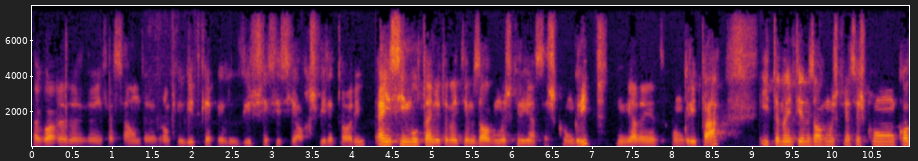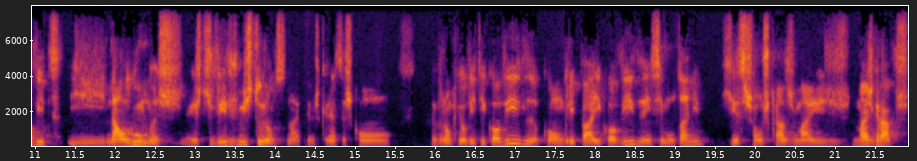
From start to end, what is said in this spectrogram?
agora da, da infecção da bronquiolite, que é pelo vírus essencial respiratório. Em simultâneo também temos algumas crianças com gripe, nomeadamente com gripe A, e também temos algumas crianças com Covid. E, em algumas, estes vírus misturam-se, não é? Temos crianças com bronquiolite e Covid, com gripe A e Covid em simultâneo, e esses são os casos mais, mais graves.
